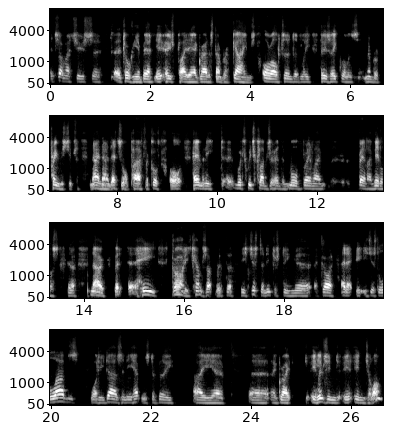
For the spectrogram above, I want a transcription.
it's not much use uh, uh, talking about who's played our greatest number of games, or alternatively, who's equal as number of premierships. No, no, that's all part of the course. Or how many, uh, which which clubs have had the more Brownlow Brownlow medalists. You know, no, but uh, he, God, he comes up with. He's just an interesting uh, guy, and he just loves what he does, and he happens to be a uh, uh, a great. He lives in in, in Geelong,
